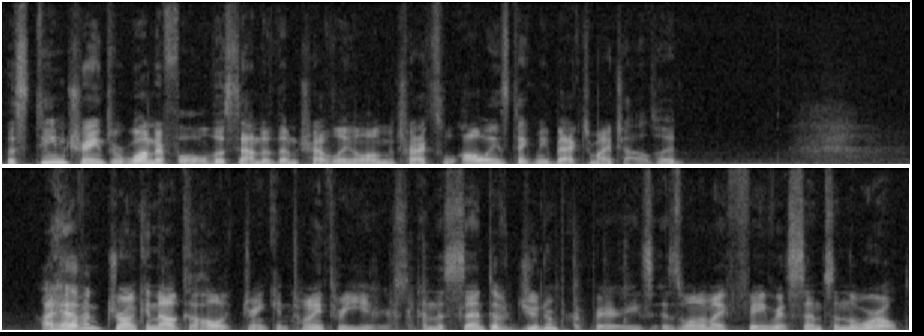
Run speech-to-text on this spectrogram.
The steam trains were wonderful. The sound of them traveling along the tracks will always take me back to my childhood. I haven't drunk an alcoholic drink in 23 years, and the scent of juniper berries is one of my favorite scents in the world,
